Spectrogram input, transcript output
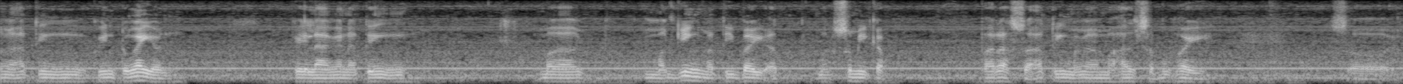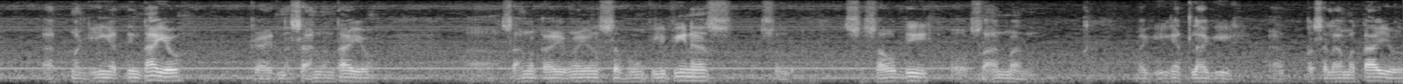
ang ating kwento ngayon, kailangan nating mag, maging matibay at magsumikap para sa ating mga mahal sa buhay. So, at mag-ingat din tayo kahit nasaan man tayo. Ah, saan man tayo ngayon sa buong Pilipinas, sa, sa Saudi o saan man. Mag-ingat lagi at pasalamat tayo.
